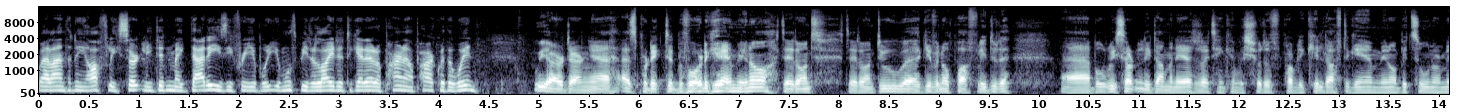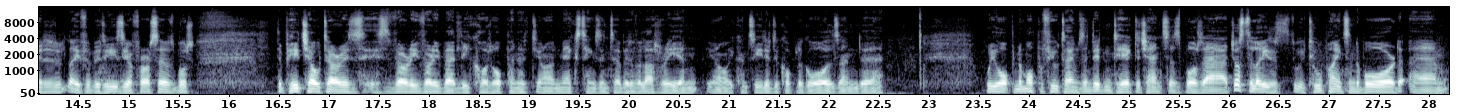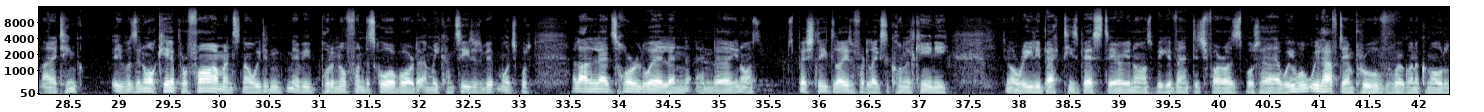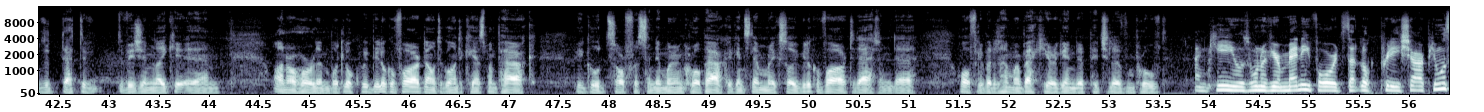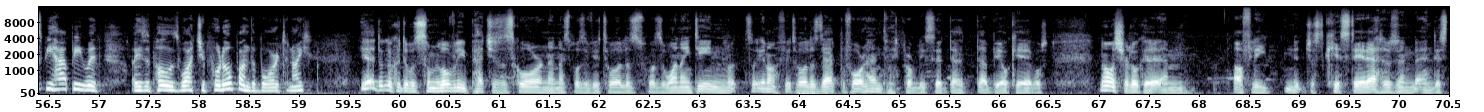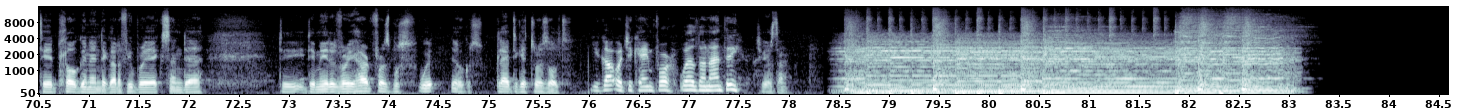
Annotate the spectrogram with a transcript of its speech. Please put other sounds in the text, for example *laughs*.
Well, Anthony Offaly certainly didn't make that easy for you, but you must be delighted to get out of Parnell Park with a win. We are, Darren. Yeah, as predicted before the game. You know, they don't they don't do uh, giving up Offaly, do they? Uh, but we certainly dominated, I think, and we should have probably killed off the game, you know, a bit sooner, made life a bit easier for ourselves. But the pitch out there is, is very, very badly cut up, and it you know it makes things into a bit of a lottery. And you know, we conceded a couple of goals, and uh, we opened them up a few times and didn't take the chances. But uh, just delighted with two points on the board, um, and I think it was an okay performance. Now we didn't maybe put enough on the scoreboard, and we conceded a bit much. But a lot of lads hurled well, and and uh, you know, especially delighted for the likes of Conal Keaney you know, really backed his best there. You know, it's a big advantage for us. But uh, we will, we'll have to improve if we're going to come out of the, that div- division like um, on our hurling. But look, we'll be looking forward now to going to Casement Park, be good surface, and then we're in Croke Park against Limerick. So we'll be looking forward to that, and uh, hopefully by the time we're back here again, the pitch will have improved. And Keaney was one of your many forwards that looked pretty sharp. You must be happy with, I suppose, what you put up on the board tonight. Yeah, look, at there was some lovely patches of scoring, and I suppose if you told us was it 119, so you know, if you told us that beforehand, *laughs* we'd probably said that that'd be okay. But no, sure, look, at um, Offaly just stayed at it and, and they stayed plugging and they got a few breaks and uh, they, they made it very hard for us, but we're you know, glad to get the result. You got what you came for. Well done, Anthony. Cheers, Dan.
